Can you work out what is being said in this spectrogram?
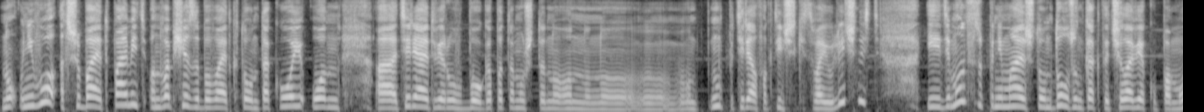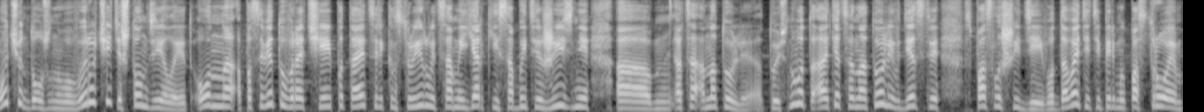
Но у него отшибает память, он вообще забывает, кто он такой, он э, теряет веру в Бога, потому что, ну, он, ну, он ну, потерял фактически свою личность, и демонстр понимает, что он должен как-то человеку помочь, он должен его выручить, и что он делает? Он по совету врачей пытается реконструировать самые яркие события жизни э, отца Анатолия. То есть, ну вот отец Анатолий в детстве спас лошадей. Вот давайте теперь мы построим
